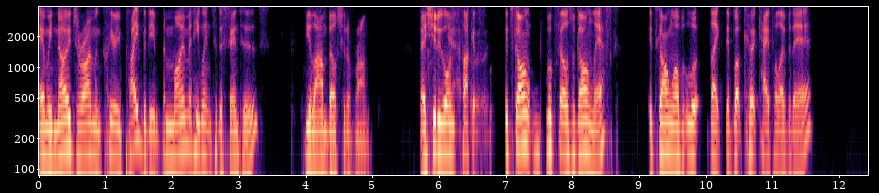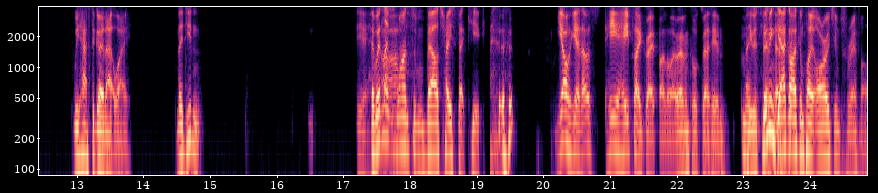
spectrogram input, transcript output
and we know Jarome and Cleary played with him, the moment he went to the centres, the alarm bell should have rung. They should have gone, Yeah, fuck it. absolutely. It's going, look, fellas, we're going left. It's going well, but look, like they've got Kurt Capewell over there. We have to go that way. They didn't. Yeah. They went like Uh, once and Val chased that kick. Yeah, oh, yeah, that was he. He played great, by the way. We haven't talked about him. Mate, he was him fantastic. and Gagai can play Origin forever.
